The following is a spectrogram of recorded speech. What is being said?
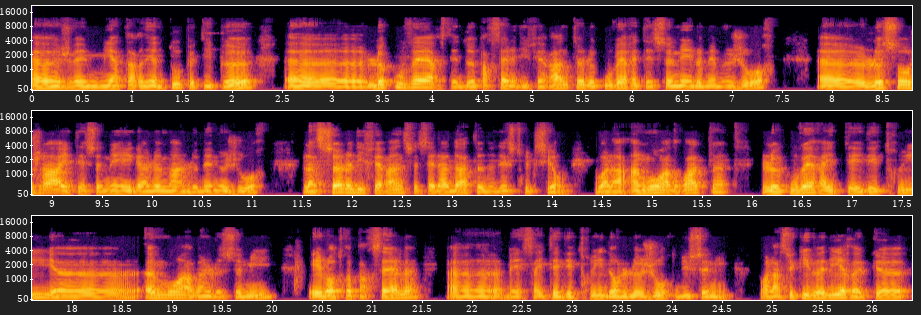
Euh, je vais m'y attarder un tout petit peu. Euh, le couvert, c'est deux parcelles différentes. Le couvert était semé le même jour. Euh, le soja été semé également le même jour. La seule différence, c'est la date de destruction. Voilà, en haut à droite, le couvert a été détruit un mois avant le semis et l'autre parcelle, ben, ça a été détruit dans le jour du semis. Voilà, ce qui veut dire que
